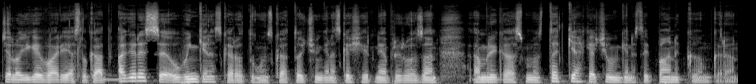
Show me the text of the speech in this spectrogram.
چلو یہِ گٔے واریاہ اَصٕل کَتھ اگر أسۍ وٕنکیٚنَس کَرو تُہٕنٛز کَتھ تُہۍ چھِو وٕنکیٚنَس کٔشیٖرِ نٮ۪برٕ روزان اَمریٖکاہَس منٛز تَتہِ کیٛاہ کیٛاہ چھُ وٕنکیٚنَس تَتہِ پانہٕ کٲم کَران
